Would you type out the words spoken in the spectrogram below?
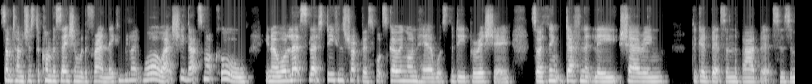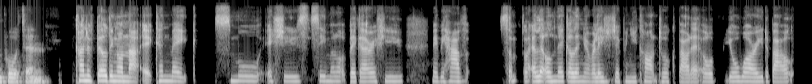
sometimes just a conversation with a friend, they can be like, whoa, actually, that's not cool. You know, well, let's, let's deconstruct this. What's going on here? What's the deeper issue? So I think definitely sharing the good bits and the bad bits is important. Kind of building on that, it can make small issues seem a lot bigger if you maybe have some like a little niggle in your relationship and you can't talk about it or you're worried about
